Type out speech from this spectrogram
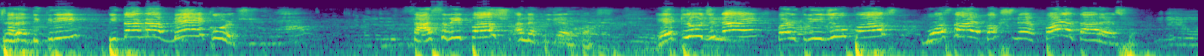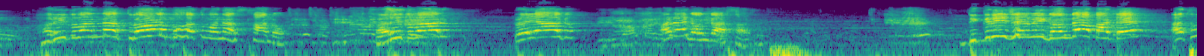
જ્યારે દીકરી પિતાના બે કુળ, સાસરી પક્ષ અને પિયર પક્ષ. એટલું જ નહીં, પણ ત્રીજું પક્ષ મોસાળ પક્ષને પણ તારે છે. હરિદ્વારના ત્રણ મહત્વના સ્થાનો. હરિદ્વાર પ્રયાગ અને ગંગા સાથે દીકરી જેવી ગંગા માટે અથવા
